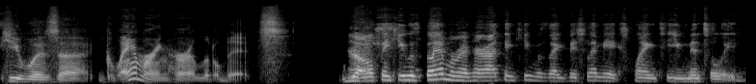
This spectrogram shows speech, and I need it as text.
he was uh, glamoring her a little bit. I don't think he was glamoring her. I think he was like, bitch, let me explain to you mentally.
